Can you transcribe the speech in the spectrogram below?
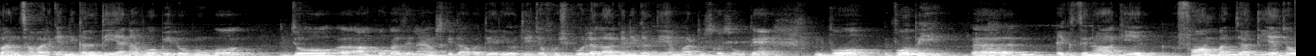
بند سنور کے نکلتی ہے نا، وہ بھی لوگوں کو جو آنکھوں کا زنا ہے، اس کی دعوت دے رہی ہوتی ہے۔ جو خوشبو لگا کے نکلتی ہے، مرد اس کو سونگتے ہیں، وہ وہ بھی ایک زنا کی ایک فارم بن جاتی ہے۔ جو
